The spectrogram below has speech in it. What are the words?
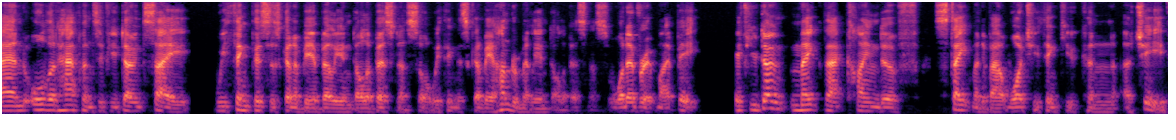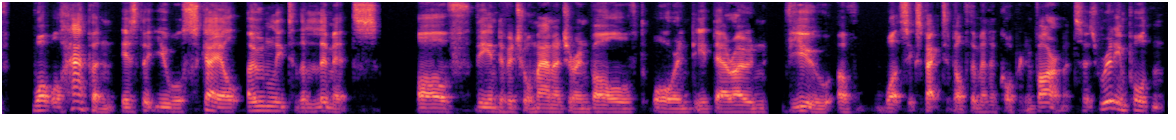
And all that happens if you don't say, we think this is going to be a billion dollar business, or we think this is going to be a hundred million dollar business, or whatever it might be. If you don't make that kind of statement about what you think you can achieve, what will happen is that you will scale only to the limits of the individual manager involved or indeed their own view of what's expected of them in a corporate environment. So it's really important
